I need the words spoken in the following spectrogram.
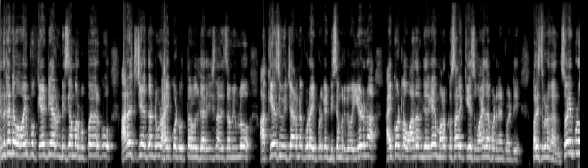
ఎందుకంటే ఓవైపు కేటీఆర్ డిసెంబర్ ముప్పై వరకు అరెస్ట్ చేయొద్దంటూ కూడా హైకోర్టు ఉత్తర్వులు జారీ చేసింది. అదే సమయంలో ఆ కేసు విచారణ కూడా ఇప్పటికే డిసెంబర్ ఇరవై ఏడున హైకోర్టులో వాదన జరిగాయి. మరొకసారి కేసు వాయిదా పడినటువంటి పరిస్థితి కూడా కాదు. సో ఇప్పుడు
